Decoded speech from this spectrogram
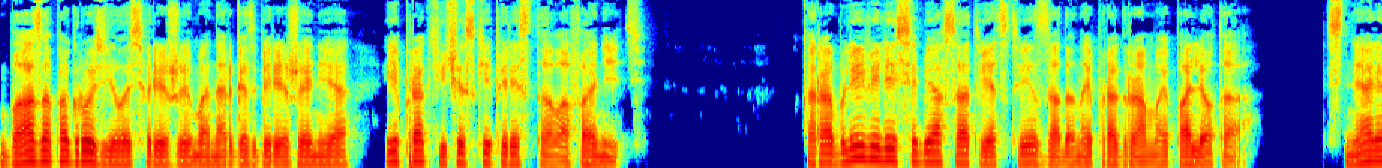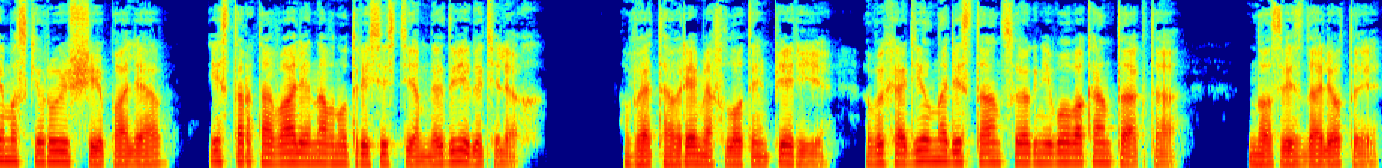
База погрузилась в режим энергосбережения и практически перестала фонить. Корабли вели себя в соответствии с заданной программой полета сняли маскирующие поля и стартовали на внутрисистемных двигателях. В это время флот Империи выходил на дистанцию огневого контакта, но звездолеты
